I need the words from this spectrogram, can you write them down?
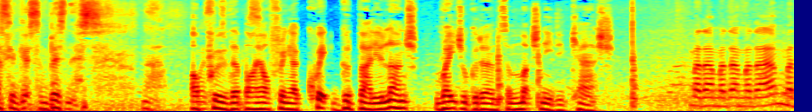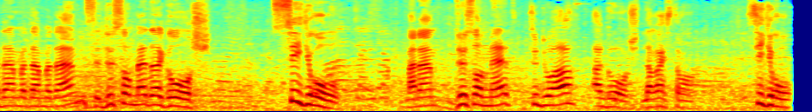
Let's go get some business. Now. I'll prove that by offering a quick, good value lunch, Rachel could earn some much needed cash. Madame, madame, madame, madame, madame, madame, c'est 200 mètres à gauche. Si gros. Madame, 200 mètres, tout droit à gauche, le restaurant. Si gros.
